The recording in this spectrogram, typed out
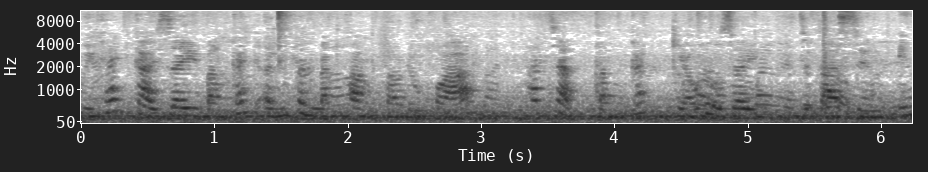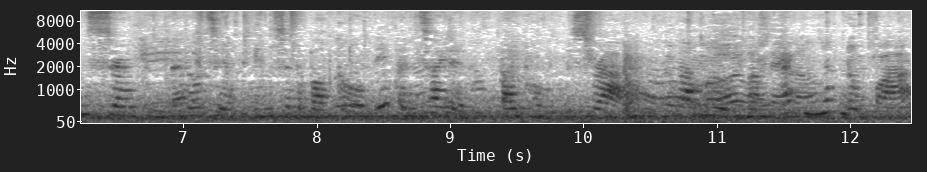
Quý khách cài dây bằng cách ấn phần mặt phẳng vào đầu khóa, thắt chặt bằng cách kéo đầu dây. The fasten, insert the metal tip into the buckle and tighten by pulling the strap. và mở bằng cách nhấc đầu khóa.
